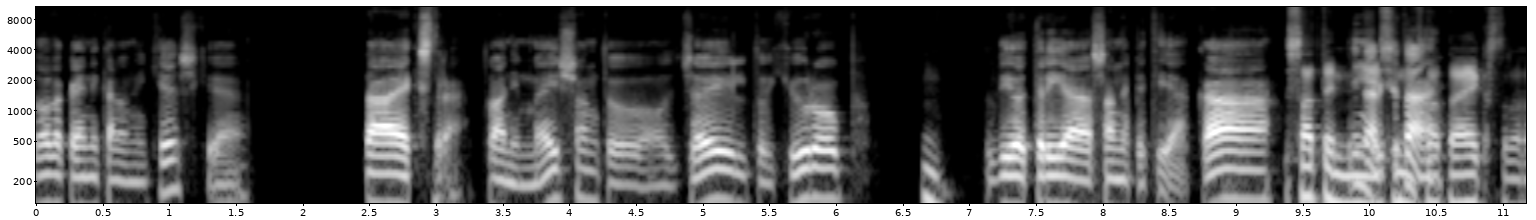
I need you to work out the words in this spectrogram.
12 είναι οι κανονικές και τα έξτρα. Το animation, το jail, το Europe. Mm. Δύο-τρία σαν επαιτειακά. Σαν ταινίες είναι, αυτά τα έξτρα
